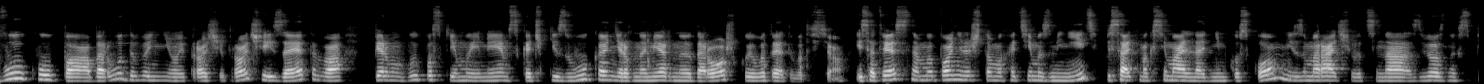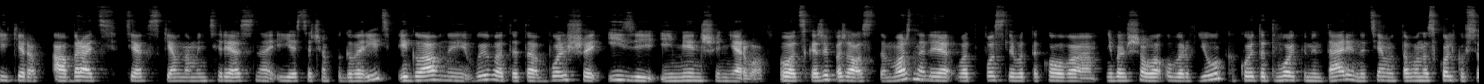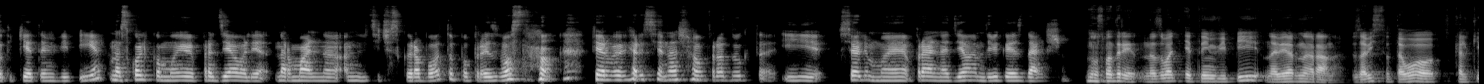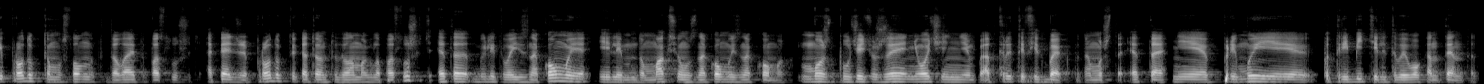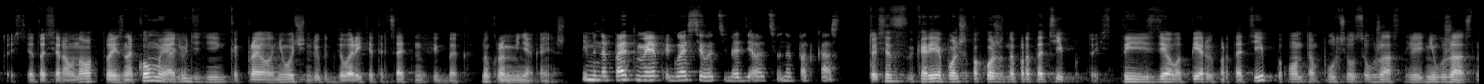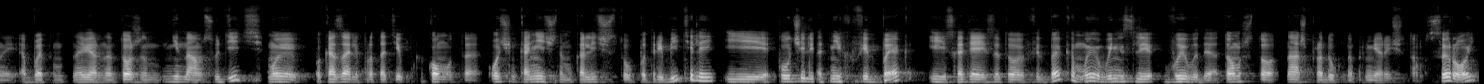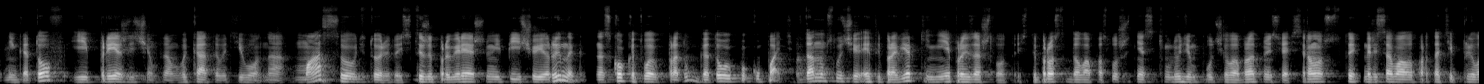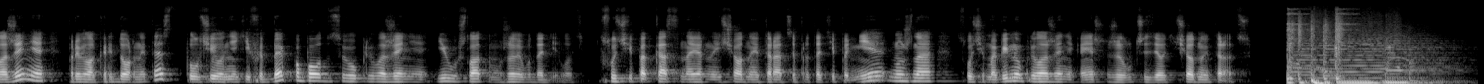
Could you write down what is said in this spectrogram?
по оборудованию и прочее, прочее. Из-за этого первом выпуске мы имеем скачки звука, неравномерную дорожку и вот это вот все. И, соответственно, мы поняли, что мы хотим изменить, писать максимально одним куском, не заморачиваться на звездных спикеров, а брать тех, с кем нам интересно и есть о чем поговорить. И главный вывод — это больше изи и меньше нервов. Вот, скажи, пожалуйста, можно ли вот после вот такого небольшого овервью какой-то твой комментарий на тему того, насколько все таки это MVP, насколько мы проделали нормальную аналитическую работу по производству первой версии нашего продукта. И все ли мы правильно делаем, двигаясь дальше. Ну, смотри, назвать это MVP, наверное, рано. Зависит от того, скольки продуктам условно ты дала это послушать. Опять же, продукты, которым ты дала могла послушать, это были твои знакомые или ну, максимум знакомые знакомых. Можно получить уже не очень открытый фидбэк, потому что это не прямые потребители твоего контента. То есть это все равно твои знакомые, а люди, как правило, не очень любят говорить отрицательный фидбэк. Ну, кроме меня, конечно. Именно поэтому я пригласила тебя делать свой подкаст. То есть это скорее больше похоже на прототип. То есть ты сделала первый прототип, он там получился ужасный или не ужасный, об этом, наверное, тоже не нам судить. Мы показали прототип какому-то очень конечному количеству потребителей и получили от них фидбэк, и исходя из этого фидбэка мы вынесли выводы о том, что наш продукт, например, еще там сырой, не готов, и прежде чем там выкатывать его на массовую аудиторию, то есть ты же проверяешь MVP еще и рынок, насколько твой продукт готовы покупать. В данном случае этой проверки не произошло. То есть ты просто дала послушать нескольким людям, получила обратную связь. Все равно, что ты нарисовала прототип приложения, провела коридорный тест, получила некий фидбэк по поводу своего приложения и ушла там уже его доделывать. В случае подкаста, наверное, еще одна итерация прототипа не нужна. Случае мобильного приложения, конечно же, лучше сделать еще одну итерацию.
